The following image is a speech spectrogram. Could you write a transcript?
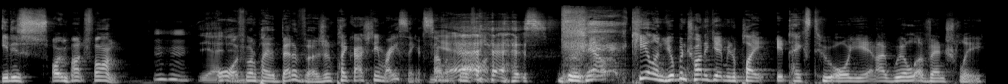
It is so much fun. Mm-hmm. Yeah. Or if you want to play the better version, play Crash Team Racing. It's so much more fun. yes. Now, Keelan, you've been trying to get me to play It Takes Two all year, and I will eventually.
